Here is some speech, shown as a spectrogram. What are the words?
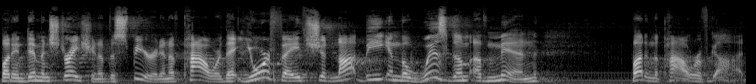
but in demonstration of the Spirit and of power, that your faith should not be in the wisdom of men, but in the power of God.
